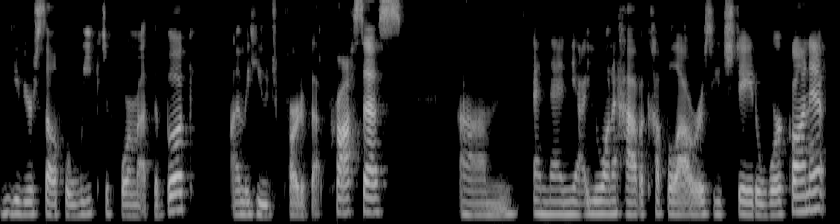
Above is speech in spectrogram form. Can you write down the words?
you give yourself a week to format the book. I'm a huge part of that process. Um, and then, yeah, you want to have a couple hours each day to work on it.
